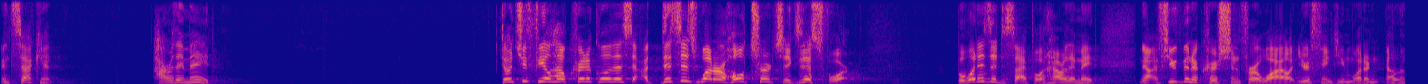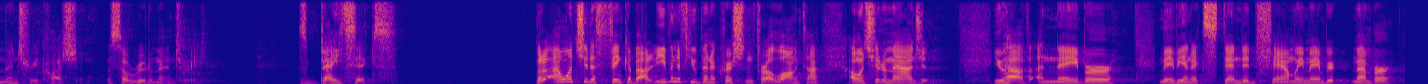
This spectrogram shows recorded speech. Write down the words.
And second, how are they made? Don't you feel how critical this is? This is what our whole church exists for. But what is a disciple and how are they made? Now, if you've been a Christian for a while, you're thinking, what an elementary question. It's so rudimentary. It's basics. But I want you to think about it, even if you've been a Christian for a long time. I want you to imagine you have a neighbor, maybe an extended family member.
